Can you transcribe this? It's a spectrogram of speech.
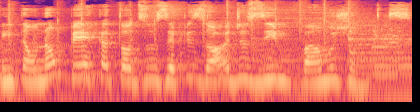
Então não perca todos os episódios e vamos juntos!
